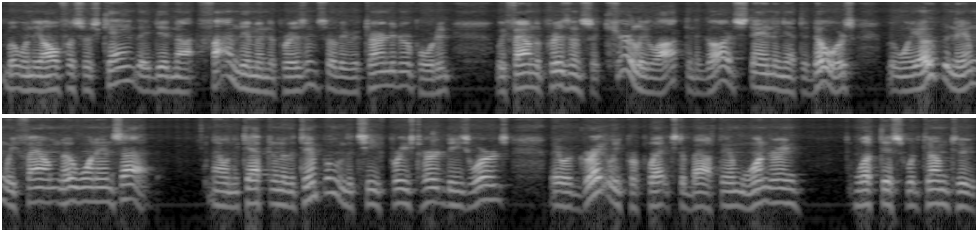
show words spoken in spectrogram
But when the officers came, they did not find them in the prison, so they returned and reported, We found the prison securely locked and the guards standing at the doors, but when we opened them, we found no one inside. Now when the captain of the temple and the chief priest heard these words, they were greatly perplexed about them, wondering what this would come to.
